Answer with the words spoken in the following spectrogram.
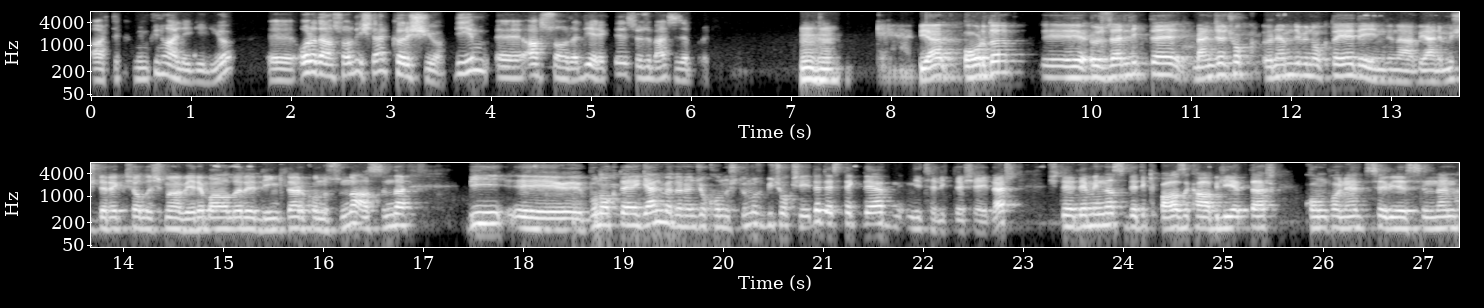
artık mümkün hale geliyor. E, oradan sonra da işler karışıyor. Diyeyim e, az sonra diyerek de sözü ben size bırakayım. Hı hı. Ya orada e, özellikle bence çok önemli bir noktaya değindin abi. Yani müşterek çalışma, veri bağları, linkler konusunda aslında bir e, bu noktaya gelmeden önce konuştuğumuz birçok şeyi de destekleyen nitelikte şeyler. İşte demin nasıl dedik bazı kabiliyetler komponent seviyesinden,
